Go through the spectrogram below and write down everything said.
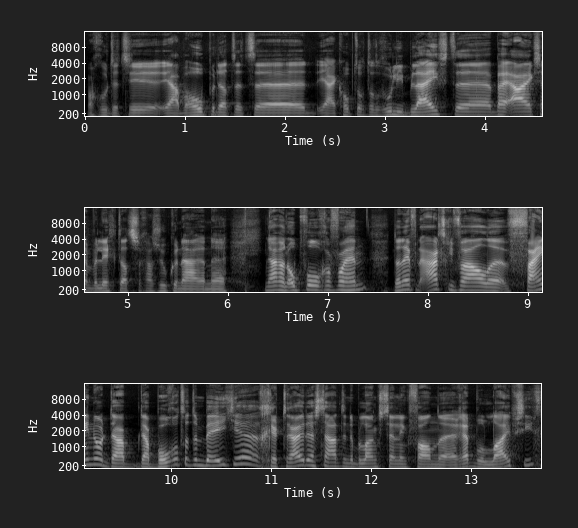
Maar goed, het, eh, ja, we hopen dat het... eh, ja, ik hoop toch dat Roelie blijft eh, bij Ajax. En wellicht dat ze gaan zoeken naar een, naar een opvolger voor hem. Dan even een aardsrivaal Feyenoord. Daar, daar borrelt het een beetje. Geertruida staat in de belangstelling van eh, Red Bull Leipzig.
